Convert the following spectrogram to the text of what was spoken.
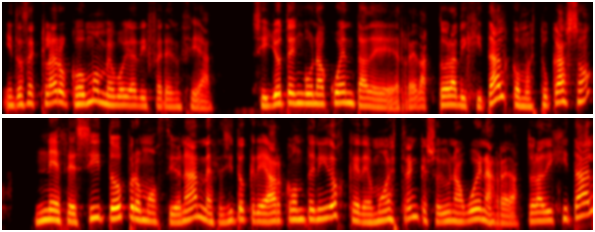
Y entonces, claro, ¿cómo me voy a diferenciar? Si yo tengo una cuenta de redactora digital, como es tu caso, necesito promocionar, necesito crear contenidos que demuestren que soy una buena redactora digital,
